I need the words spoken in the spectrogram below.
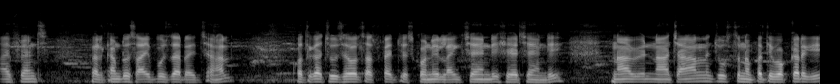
Hi friends welcome to Sai పూజార్ రైట్ ఛానల్. కొత్తగా చూసేవాళ్ళు సబ్స్క్రైబ్ చేసుకోండి లైక్ చేయండి షేర్ చేయండి. నా నా ఛానల్ని చూస్తున్న ప్రతి ఒక్కరికి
